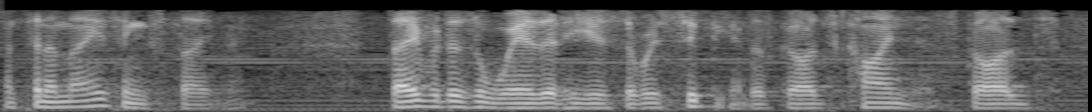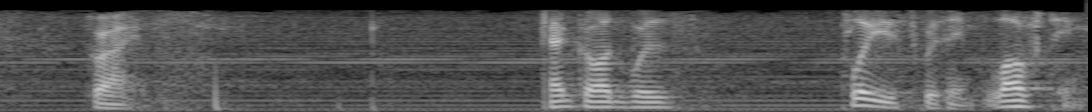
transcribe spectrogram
That's an amazing statement. David is aware that he is the recipient of God's kindness, God's grace. That God was pleased with him, loved him,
